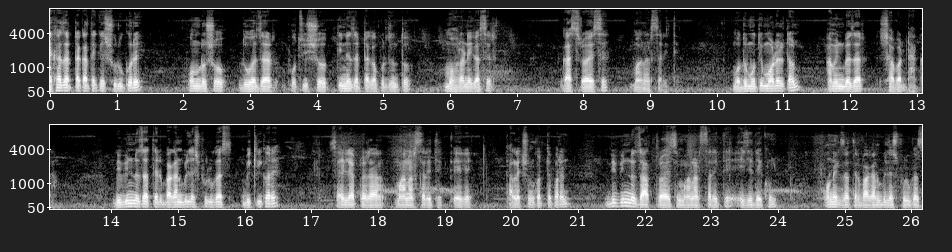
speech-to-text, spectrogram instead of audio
এক হাজার টাকা থেকে শুরু করে পনেরোশো দু হাজার পঁচিশশো, তিন হাজার টাকা পর্যন্ত মহারানী গাছের গাছ রয়েছে মা নার্সারিতে। মধুমতি মডেল টাউন, আমিন বাজার, সাভার, ঢাকা। বিভিন্ন জাতের বাগান বিলাস ফুল গাছ বিক্রি করে। চাইলে আপনারা মা নার্সারি থেকে কালেকশন করতে পারেন। বিভিন্ন জাত রয়েছে মা নার্সারিতে এই যে দেখুন, অনেক জাতের বাগান, বিলাস ফুল গাছ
